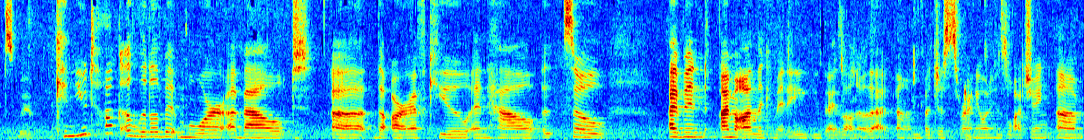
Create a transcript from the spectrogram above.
Yes, ma'am. Can you talk a little bit more about uh, the RFQ and how, so I've been, I'm on the committee, you guys all know that, um, but just for anyone who's watching, um,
